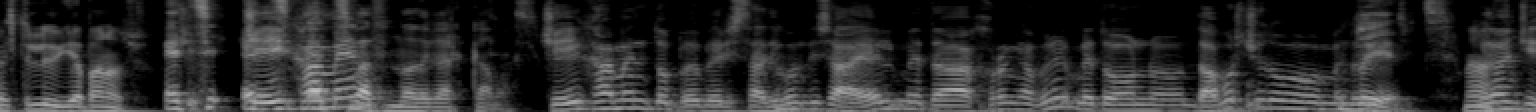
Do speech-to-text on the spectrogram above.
Πέφτει λίγο για πάνω σου. Έτσι, και έτσι, είχαμε- έτσι πάθουν τα δεκαρκά μας. Και είχαμε το περιστατικό της ΑΕΛ με τα χρόνια πριν, με τον Νταβόρ και το, με Με τον το Ιέτσιτς. Ιέτσιτς. Ήταν και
